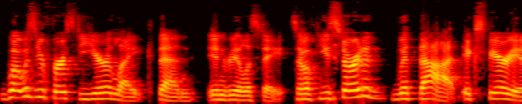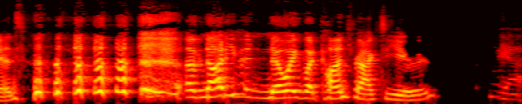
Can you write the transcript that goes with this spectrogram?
what was your first year like then in real estate? So if you started with that experience of not even knowing what contract to use, Oh, yeah.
